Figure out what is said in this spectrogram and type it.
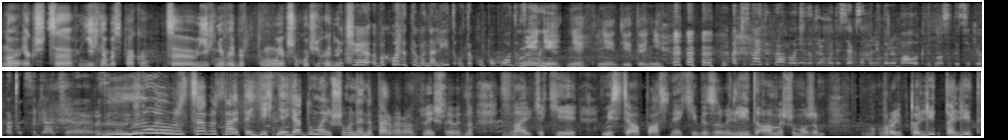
ну якщо це їхня безпека, це їхній вибір, тому якщо хочуть, хай йдуть. Чи виходите ви на лід у таку погоду? Ні, ні, ні, ні, діти, ні. А чи знаєте правила, чи дотримуєтесь, як взагалі до рибалок відноситись, які отак от сидять, е, Ну, це ви знаєте, їхнє. Я думаю, що вони не перший раз вийшли. Видно, знають, які місця опасні, які безові лід. А ми що можемо? Вроді б то лід та лід,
